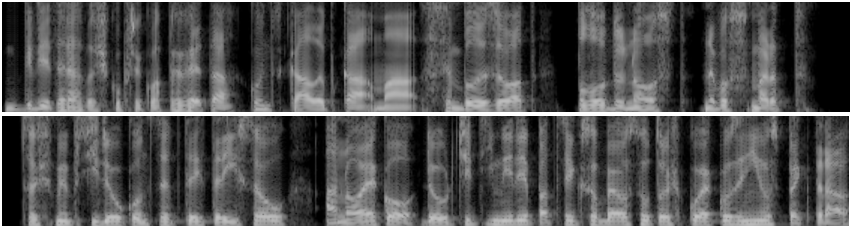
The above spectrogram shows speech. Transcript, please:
kdy teda trošku překvapivě ta koňská lepka má symbolizovat plodnost nebo smrt což mi přijdou koncepty, které jsou, ano, jako do určitý míry patří k sobě, ale jsou trošku jako z jiného spektra.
